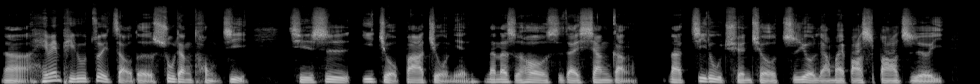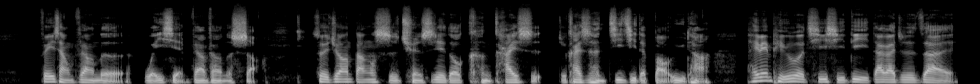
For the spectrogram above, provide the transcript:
那黑面琵鹭最早的数量统计其实是一九八九年，那那时候是在香港，那记录全球只有两百八十八只而已，非常非常的危险，非常非常的少。所以就让当时全世界都很开始就开始很积极的保育它。黑面琵鹭的栖息地大概就是在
